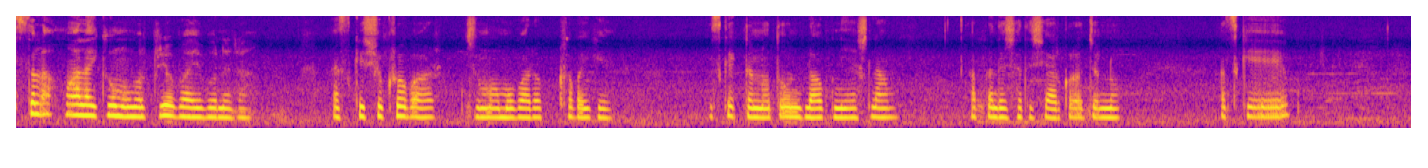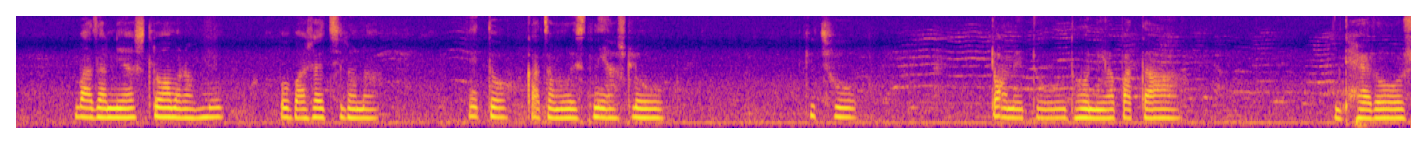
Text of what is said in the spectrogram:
আসসালামু আলাইকুম আমার প্রিয় ভাই বোনেরা। আজকে শুক্রবার, জুম্মা মোবারক সবাইকে আজকে একটা নতুন ব্লগ নিয়ে আসলাম আপনাদের সাথে শেয়ার করার জন্য। আজকে বাজার নিয়ে আসলো, আমার আম্মু। ও বাসায় ছিল না। এই তো কাঁচামরিচ নিয়ে আসলো, কিছু টমেটো, ধনিয়া পাতা, ঢেঁড়স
